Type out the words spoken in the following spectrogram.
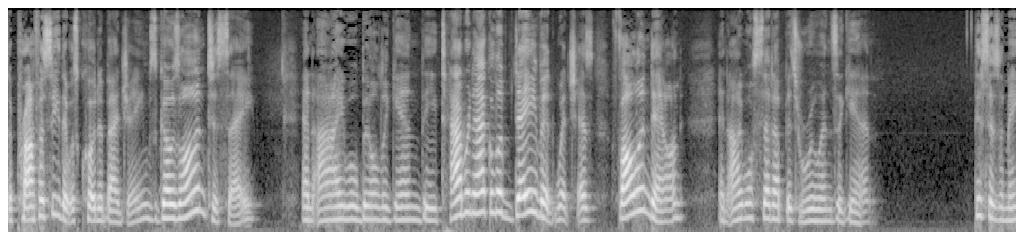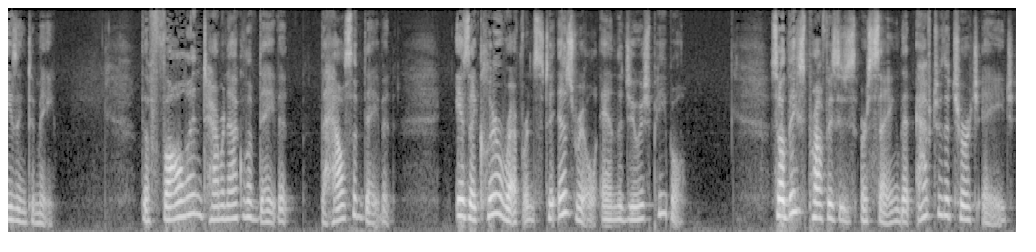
The prophecy that was quoted by James goes on to say, And I will build again the tabernacle of David, which has fallen down, and I will set up its ruins again. This is amazing to me. The fallen tabernacle of David, the house of David, is a clear reference to Israel and the Jewish people. So these prophecies are saying that after the church age,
